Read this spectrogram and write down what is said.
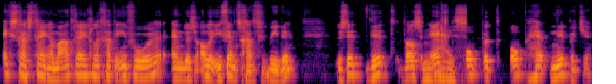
extra strenge maatregelen gaat invoeren en dus alle events gaat verbieden. Dus dit, dit was nice. echt op het, op het nippertje.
